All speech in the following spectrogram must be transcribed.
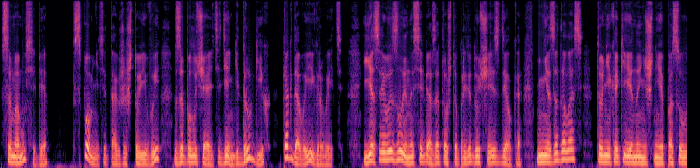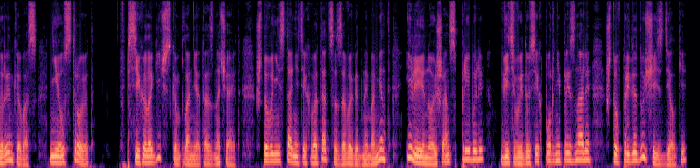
самому себе. Вспомните также, что и вы заполучаете деньги других, когда выигрываете. Если вы злы на себя за то, что предыдущая сделка не задалась, то никакие нынешние посулы рынка вас не устроят. В психологическом плане это означает, что вы не станете хвататься за выгодный момент или иной шанс прибыли, ведь вы до сих пор не признали, что в предыдущей сделке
